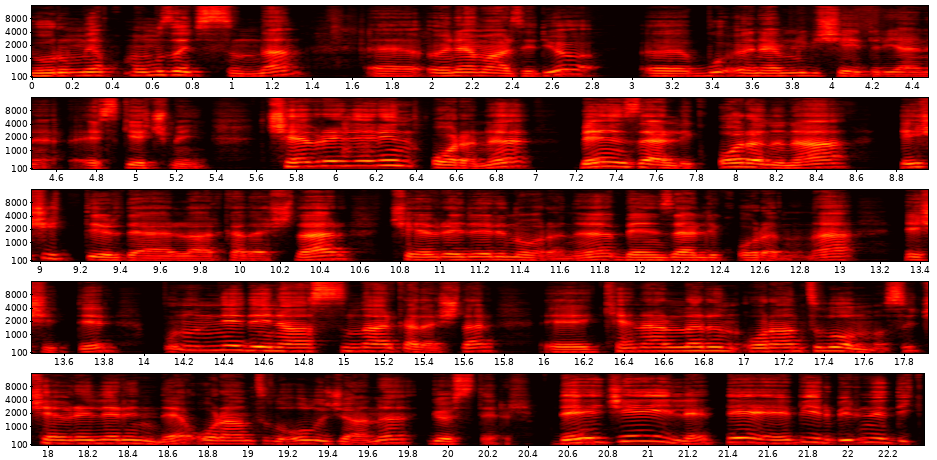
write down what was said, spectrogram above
yorum yapmamız açısından e, önem arz ediyor. E, bu önemli bir şeydir yani es geçmeyin. Çevrelerin oranı benzerlik oranına eşittir değerli arkadaşlar. Çevrelerin oranı benzerlik oranına eşittir. Bunun nedeni aslında arkadaşlar e, kenarların orantılı olması çevrelerin de orantılı olacağını gösterir. DC ile DE birbirine dik.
